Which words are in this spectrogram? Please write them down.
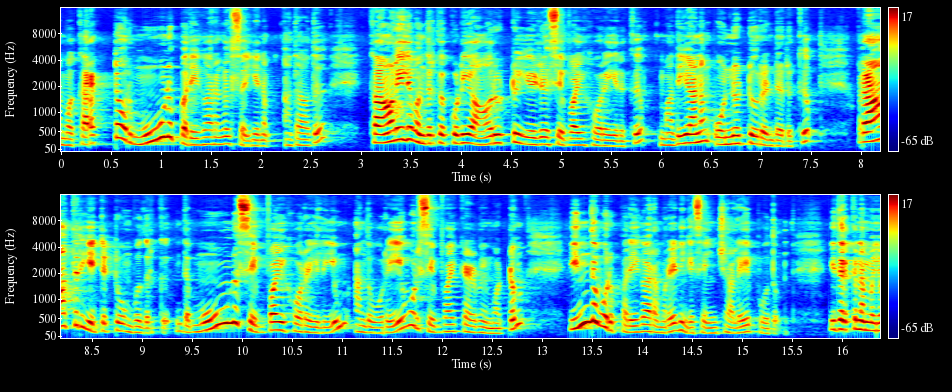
நம்ம கரெக்டாக ஒரு மூணு பரிகாரங்கள் செய்யணும். அதாவது காலையில் வந்திருக்கக்கூடிய ஆறு டு ஏழு செவ்வாய் ஹோரை இருக்குது மதியானம் ஒன்று டு ரெண்டு இருக்குது ராத்திரி எட்டு டு ஒம்பது இருக்குது இந்த மூணு செவ்வாய் ஹோரையிலையும் அந்த ஒரே ஒரு செவ்வாய்க்கிழமை மட்டும் இந்த ஒரு பரிகார முறை நீங்கள் செஞ்சாலே போதும். இதற்கு நம்ம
